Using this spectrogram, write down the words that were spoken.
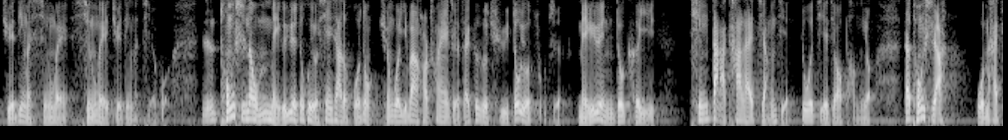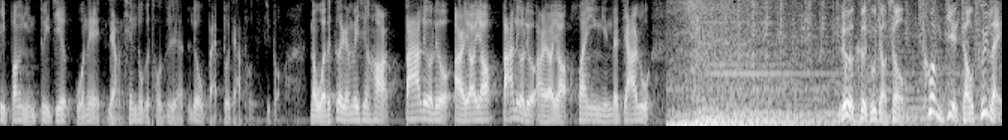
决定了行为，行为决定了结果。同时呢，我们每个月都会有线下的活动，全国一万号创业者在各个区域都有组织，每个月你都可以听大咖来讲解，多结交朋友。那同时啊。我们还可以帮您对接国内两千多个投资人，六百多家投资机构。那我的个人微信号八六六二幺幺八六六二幺幺，欢迎您的加入。乐客独角兽创业找崔磊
